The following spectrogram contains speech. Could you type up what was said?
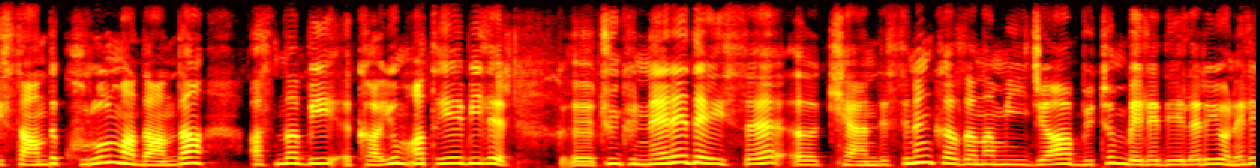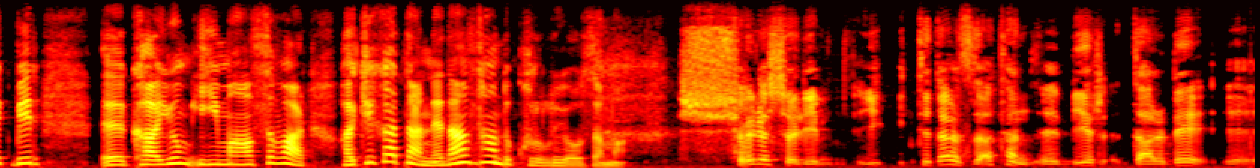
bir sandık kurulmadan da aslında bir kayyum atayabilir. E, Çünkü neredeyse e, kendisinin kazanamayacağı bütün belediyelere yönelik bir e, kayyum iması var. Hakikaten neden sandık kuruluyor o zaman? Şöyle söyleyeyim, iktidar zaten e, bir darbe e,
